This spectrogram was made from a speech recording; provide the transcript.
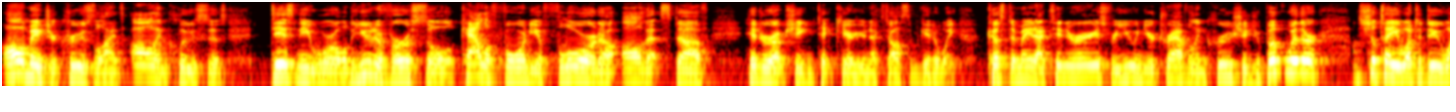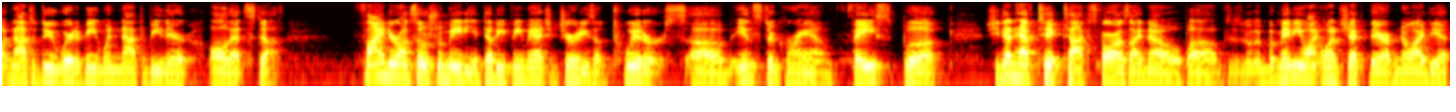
all major cruise lines all inclusives disney world universal california florida all that stuff hit her up. She can take care of your next awesome getaway. Custom made itineraries for you and your traveling crew. Should you book with her, she'll tell you what to do, what not to do, where to be, when not to be there, all that stuff. Find her on social media, WP Magic Journeys on Twitter, uh, Instagram, Facebook. She doesn't have TikTok as far as I know, but, but maybe you might want to check there. I have no idea.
